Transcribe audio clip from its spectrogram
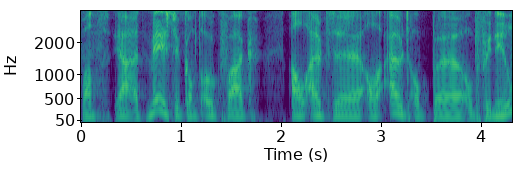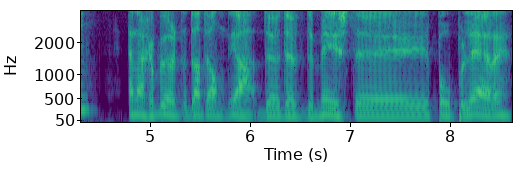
Want ja, het meeste komt ook vaak al uit, eh, al uit op, eh, op vinyl. En dan gebeurt dat dan ja, de, de, de meest populaire,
